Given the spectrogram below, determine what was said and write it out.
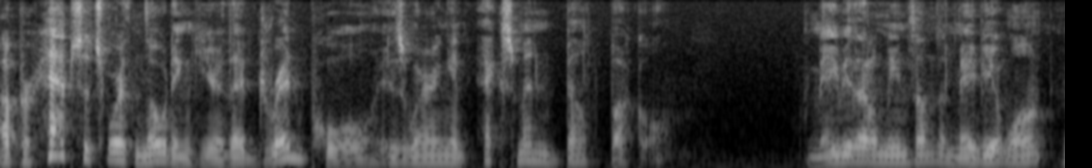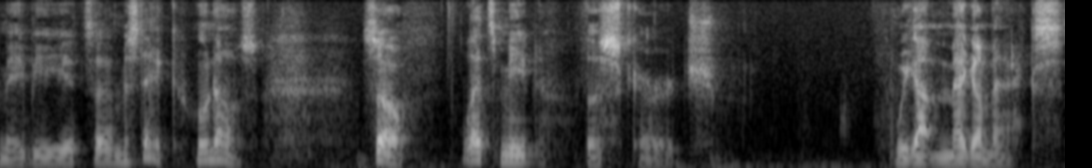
Uh, perhaps it's worth noting here that Dreadpool is wearing an X Men belt buckle. Maybe that'll mean something, maybe it won't, maybe it's a mistake, who knows. So, let's meet the Scourge. We got Megamax.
